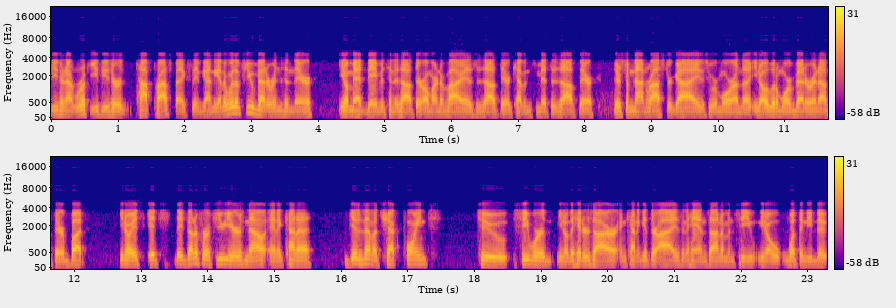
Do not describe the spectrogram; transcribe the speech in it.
these are not rookies. These are top prospects they've gotten together with a few veterans in there. You know, Matt Davidson is out there, Omar Narvaez is out there, Kevin Smith is out there. There's some non-roster guys who are more on the, you know, a little more veteran out there. But, you know, it's it's they've done it for a few years now, and it kind of gives them a checkpoint to see where you know the hitters are and kind of get their eyes and hands on them and see you know what they need to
